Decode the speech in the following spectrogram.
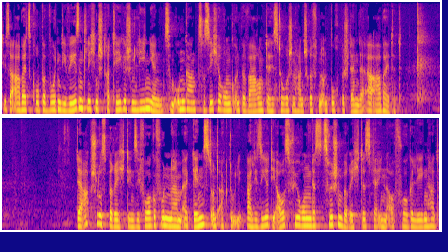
dieser Arbeitsgruppe, wurden die wesentlichen strategischen Linien zum Umgang zur Sicherung und Bewahrung der historischen Handschriften und Buchbestände erarbeitet. Der Abschlussbericht, den Sie vorgefunden haben, ergänzt und aktualisiert die Ausführungen des Zwischenberichtes, der Ihnen auch vorgelegen hat,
